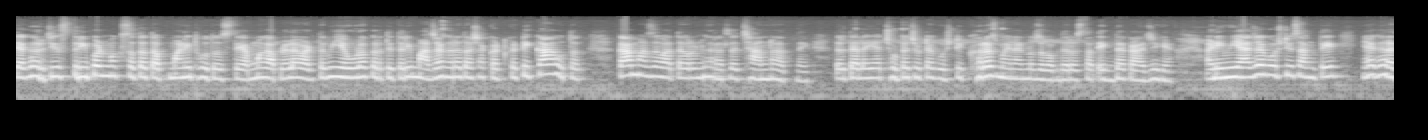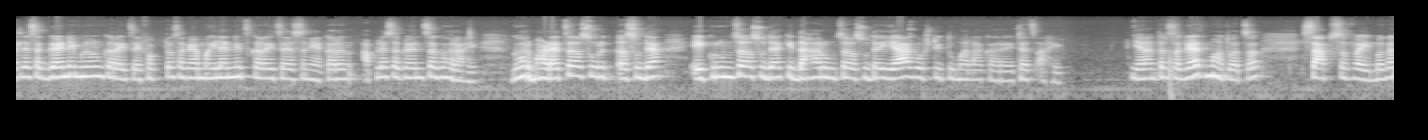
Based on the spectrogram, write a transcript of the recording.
त्या घरची स्त्री पण मग सतत अपमानित होत असते. मग आपल्याला वाटतं मी एवढं करते तरी माझ्या घरात अशा कटकटी का होतात? का माझं वातावरण घरातलं छान राहत नाही? तर त्याला या छोट्या छोट्या गोष्टी खरंच महिलांना जबाबदार असतात. एकदा काळजी घ्या. आणि मी या ज्या गोष्टी सांगते या घरातल्या सगळ्यांनी मिळून करायचं आहे फक्त सगळ्या महिलांनीच करायचं आहे असं नाही. आहे कारण आपल्या सगळ्यांचं घर आहे. घर भाड्याचं असू असू द्या एक रूमचं असू द्या की दहा रूमचं असू द्या या गोष्टी तुम्हाला करायच्याच आहे यानंतर सगळ्यात महत्त्वाचं साफसफाई. बघा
